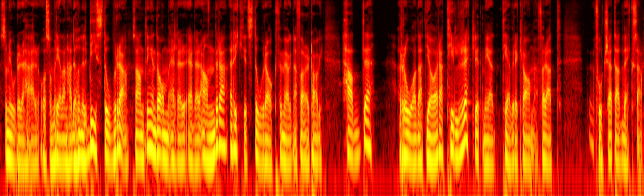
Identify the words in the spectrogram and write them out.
som gjorde det här och som redan hade hunnit bli stora. Så antingen de eller, eller andra riktigt stora och förmögna företag hade råd att göra tillräckligt med tv-reklam för att fortsätta att växa.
